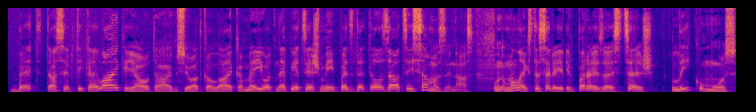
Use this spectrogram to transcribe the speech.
bet tas ir tikai laika jautājums, jo atkal laikam ejot, nepieciešamība pēc detalizācijas samazinās. Un, man liekas, tas arī ir pareizais ceļš. Likumos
